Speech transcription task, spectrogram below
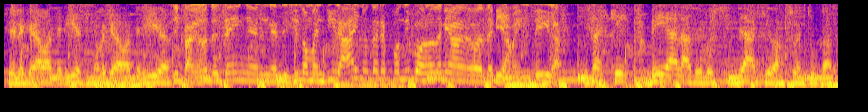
Si le queda batería, si no le queda batería. Sí, para que no te estén eh, diciendo mentira. Ay, no te respondí porque no tenía batería. Mentira. ¿Tú sabes qué? Ve a la velocidad que vas tú en tu carro.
